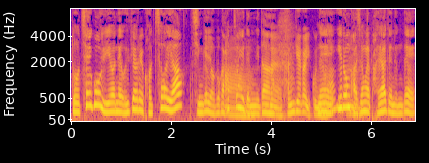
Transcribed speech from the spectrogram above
또 최고위원회 의결을 거쳐야 징계 여부가 아, 확정이 됩니다. 네, 단계가 있군요. 네, 이런 음. 과정을 봐야 되는데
